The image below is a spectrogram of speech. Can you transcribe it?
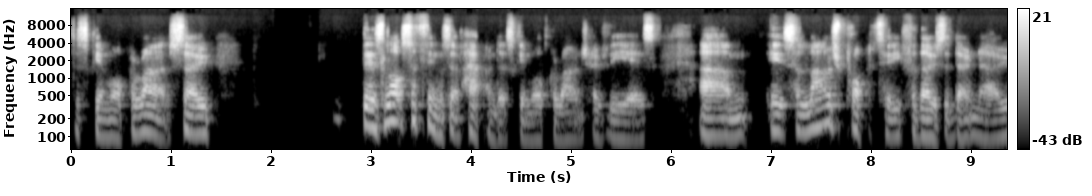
to Skinwalker Ranch. So there's lots of things that have happened at Skinwalker Ranch over the years. Um, it's a large property, for those that don't know,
